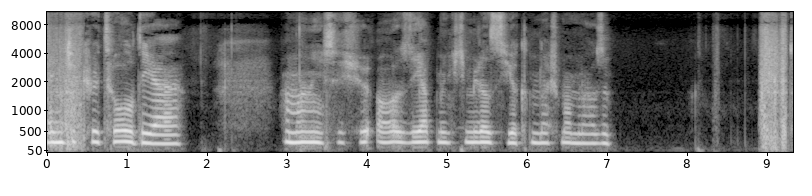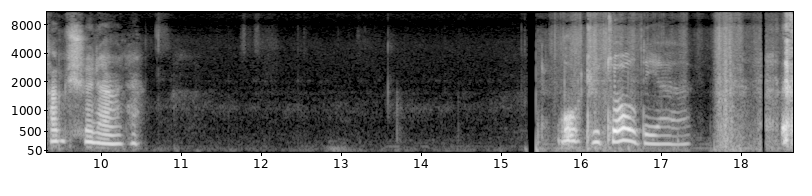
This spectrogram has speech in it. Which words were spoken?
Bence kötü oldu ya. Ama neyse şu ağzı yapmak için biraz yakınlaşmam lazım. Tam şöyle abi. Bu kötü oldu ya.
